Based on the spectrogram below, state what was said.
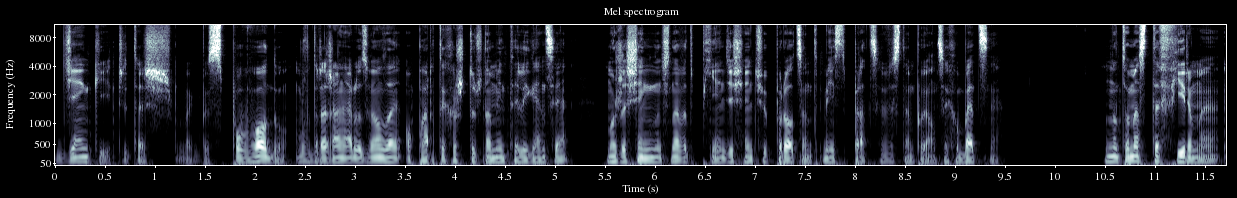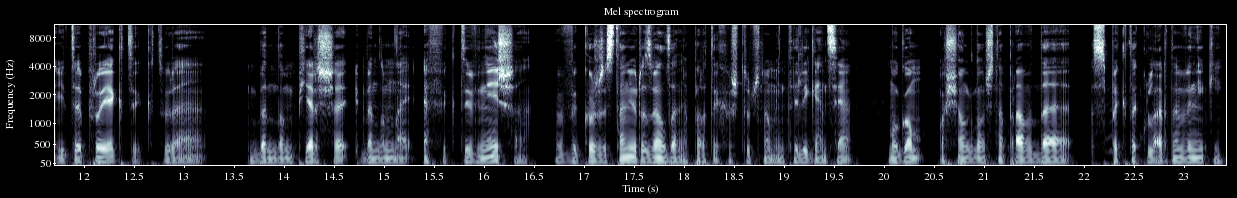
dzięki, czy też jakby z powodu wdrażania rozwiązań opartych o sztuczną inteligencję może sięgnąć nawet 50% miejsc pracy występujących obecnie. Natomiast te firmy i te projekty, które będą pierwsze i będą najefektywniejsze w wykorzystaniu rozwiązań opartych o sztuczną inteligencję, mogą osiągnąć naprawdę spektakularne wyniki.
